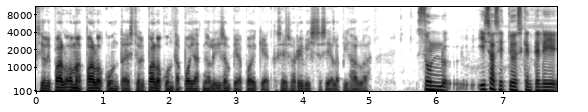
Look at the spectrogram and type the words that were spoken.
siellä oli palo, oma palokunta ja sitten oli palokuntapojat, ne oli isompia poikia, jotka seisoi rivissä siellä pihalla. Sun isäsi työskenteli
